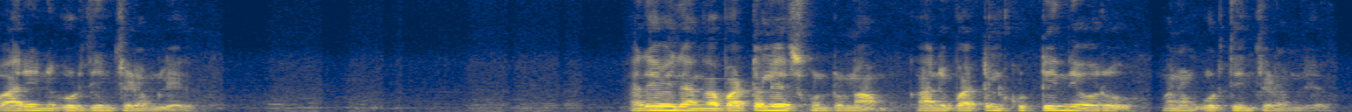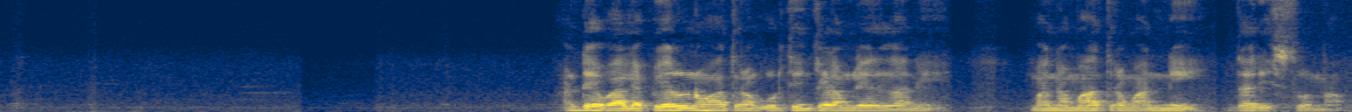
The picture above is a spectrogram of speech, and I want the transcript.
వారిని గుర్తించడం లేదు. అదేవిధంగా బట్టలు వేసుకుంటున్నాం కానీ బట్టలు కుట్టింది ఎవరు మనం గుర్తించడం లేదు. అంటే వాళ్ళ పేరును మాత్రం గుర్తించడం లేదు కానీ మనం మాత్రం అన్నీ ధరిస్తున్నాం.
